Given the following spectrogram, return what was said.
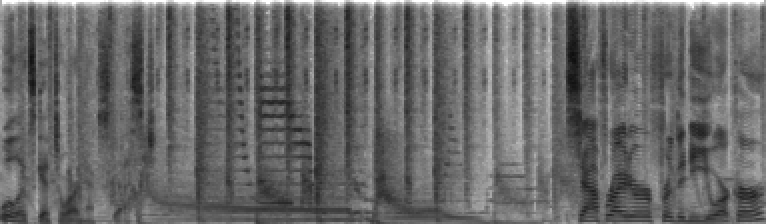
Well, let's get to our next guest. Staff writer for The New Yorker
